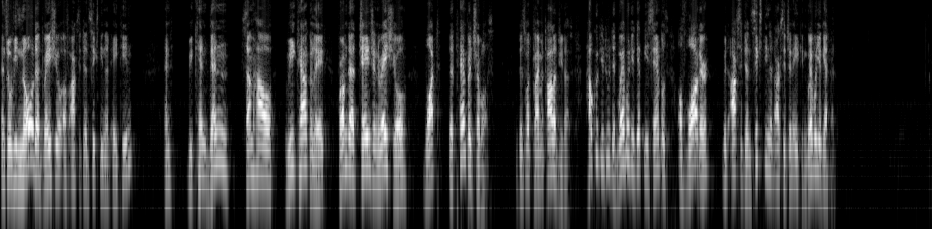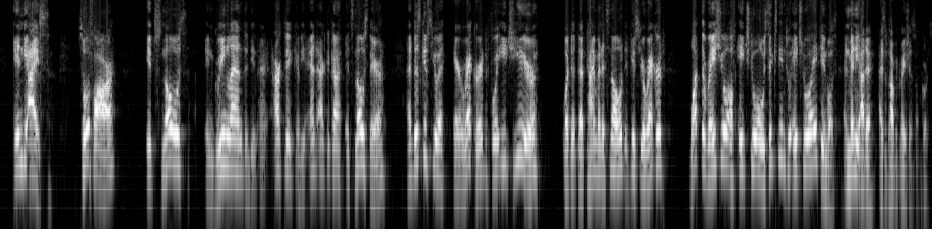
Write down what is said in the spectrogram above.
And so we know that ratio of oxygen 16 and 18, and we can then somehow recalculate from that change in ratio what the temperature was. This is what climatology does. How could you do that? Where would you get these samples of water with oxygen 16 and oxygen 18? Where would you get that? In the ice. So far, it snows in Greenland, in the Arctic, in the Antarctica, it snows there. And this gives you a, a record for each year, or at that time when it snowed, it gives you a record what the ratio of H2O16 to H2O18 was, and many other isotopic ratios, of course.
